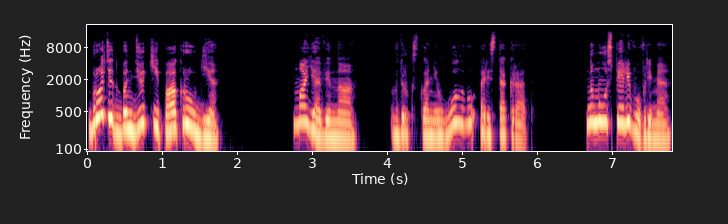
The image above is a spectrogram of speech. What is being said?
Бродят бандюки по округе». «Моя вина», — вдруг склонил голову аристократ. «Но мы успели вовремя».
